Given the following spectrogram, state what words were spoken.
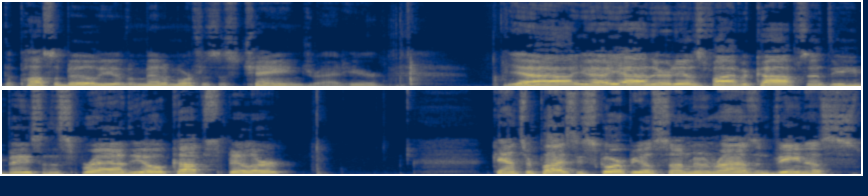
the possibility of a metamorphosis change right here. Yeah, yeah, yeah, there it is. Five of Cups at the base of the spread. The old cup spiller. Cancer, Pisces, Scorpio, Sun, Moon, Rising, Venus.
